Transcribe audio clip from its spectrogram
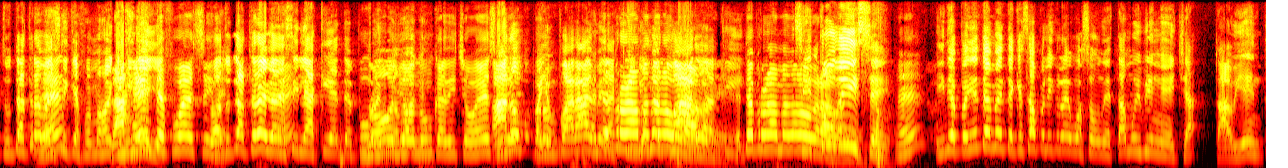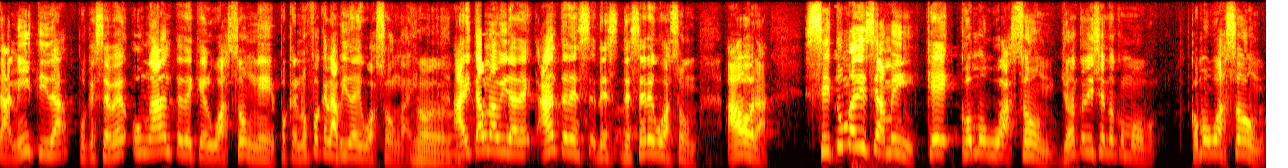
tú te atreves a ¿Eh? decir que fue mejor La que gente Miguel. fue al cine. Pero tú te atreves a ¿Eh? decirle aquí a este público. No, yo nunca he dicho eso. Ah, no, para yo pararme Este de aquí, programa no lo paro de graban. aquí. Este programa no si lo graban. tú dices, ¿Eh? independientemente que esa película de Guasón está muy bien hecha, está bien, está nítida, porque se ve un antes de que el Guasón es, porque no fue que la vida de Guasón ahí. No, no, no. Ahí está una vida de, antes de, de- de ser el Guasón. Ahora, si tú me dices a mí que como Guasón, yo no estoy diciendo como, como Guasón,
